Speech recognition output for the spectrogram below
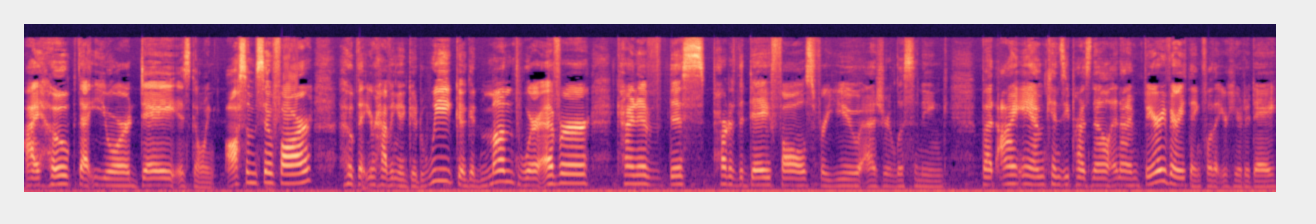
I hope that your day is going awesome so far. I hope that you're having a good week, a good month, wherever kind of this part of the day falls for you as you're listening. But I am Kinsey Presnell, and I'm very, very thankful that you're here today.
